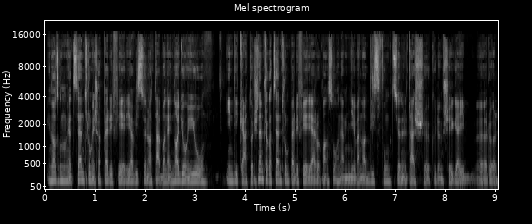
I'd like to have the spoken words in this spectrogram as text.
Én azt gondolom, hogy a centrum és a periféria viszonylatában egy nagyon jó indikátor, és nem csak a centrum-perifériáról van szó, hanem nyilván a diszfunkcionalitás különbségeiről,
